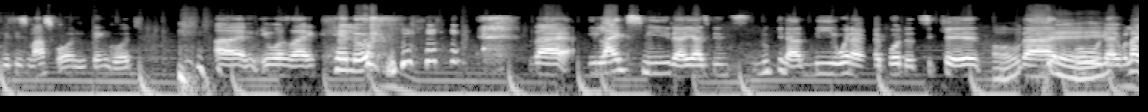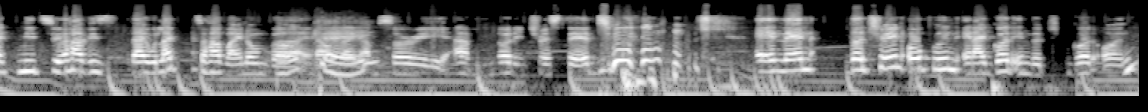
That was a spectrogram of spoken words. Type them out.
with his mask on. Thank God. and it was like, "Hello." that he likes me, that he has been looking at me when I bought the ticket. Okay. That oh, that he would like me to have his, that he would like to have my number. Okay. And I was like, I'm sorry, I'm not interested. and then the train opened and I got in the got on,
